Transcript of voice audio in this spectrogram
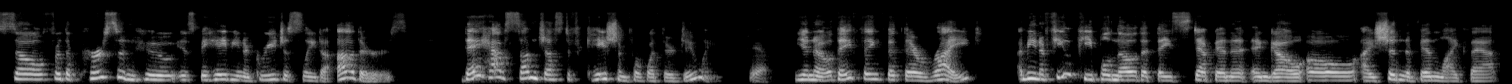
So for the person who is behaving egregiously to others, they have some justification for what they're doing. Yeah. You know, they think that they're right. I mean, a few people know that they step in it and go, oh, I shouldn't have been like that.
